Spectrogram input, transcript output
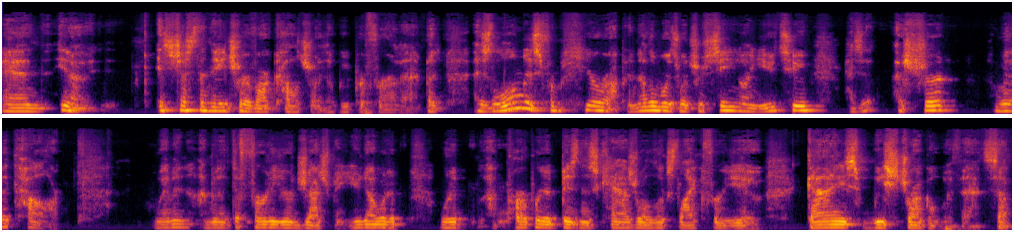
And, you know, it's just the nature of our culture that we prefer that. But as long as from here up, in other words, what you're seeing on YouTube has a, a shirt with a collar. Women, I'm going to defer to your judgment. You know what a, what appropriate business casual looks like for you. Guys, we struggle with that. So,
